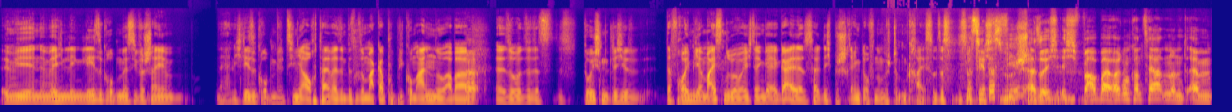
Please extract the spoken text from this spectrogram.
irgendwie in irgendwelchen Lesegruppen ist, die wahrscheinlich, naja, nicht Lesegruppen, wir ziehen ja auch teilweise ein bisschen so Mackerpublikum an, so, aber ja. äh, so das, das durchschnittliche, da freue ich mich am meisten drüber, weil ich denke, ey geil, das ist halt nicht beschränkt auf einen bestimmten Kreis. So, das, das Passiert das viel? Schön. Also ich, ich war bei euren Konzerten und ähm,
